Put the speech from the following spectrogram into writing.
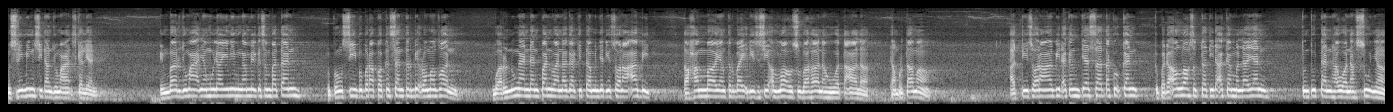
Muslimin sidang Jumaat sekalian. Mimbar Jumaat yang mulia ini mengambil kesempatan berkongsi beberapa kesan terbit Ramadan, buat renungan dan panduan agar kita menjadi seorang abid, hamba yang terbaik di sisi Allah Subhanahu wa taala. Yang pertama, hati seorang abid akan sentiasa takutkan kepada Allah serta tidak akan melayan tuntutan hawa nafsunya,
